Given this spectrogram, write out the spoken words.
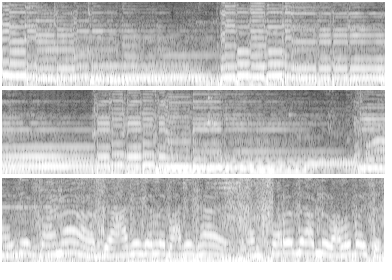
না, আগে গেলে ভাগে খায়। পরে যে আপনি ভালো পাইছেন।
